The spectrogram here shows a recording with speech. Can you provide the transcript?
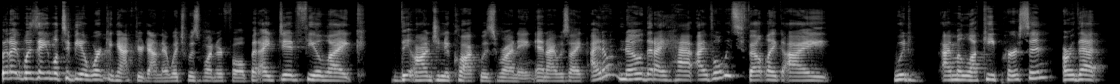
but I was able to be a working actor down there, which was wonderful. But I did feel like the ingenue clock was running, and I was like, I don't know that I have. I've always felt like I would. I'm a lucky person, or that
